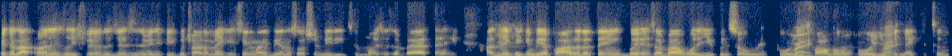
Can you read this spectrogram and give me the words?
because I honestly feel that just as many people try to make it seem like being on social media too much is a bad thing. I think Mhm. it can be a positive thing, but it's about what are you consuming? Who are Right. you following? Who are you Right. connected to?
